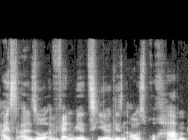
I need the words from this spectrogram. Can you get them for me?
Heißt also, wenn wir jetzt hier diesen Ausbruch haben,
